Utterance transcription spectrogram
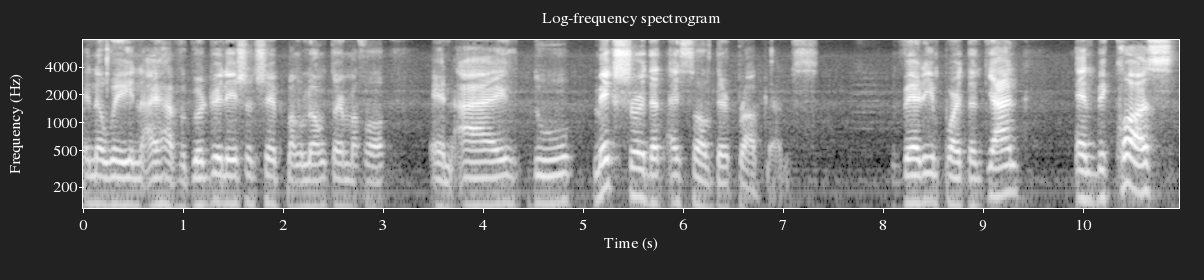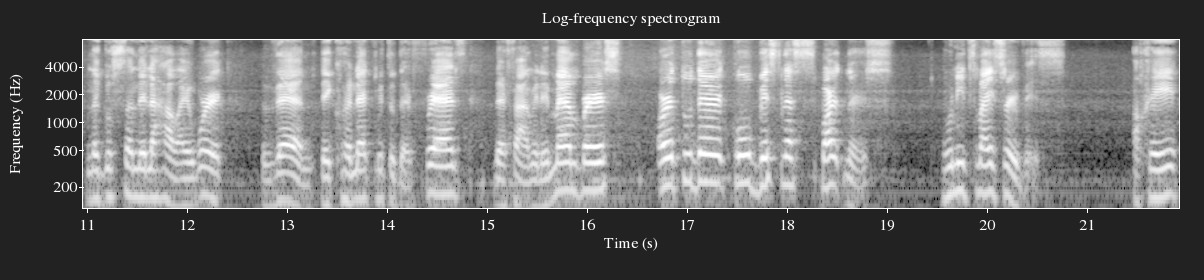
in a way na I have a good relationship, pang long term ako, and I do make sure that I solve their problems. Very important yan. And because nagustuhan nila how I work, then they connect me to their friends, their family members, or to their co-business partners who needs my service. Okay?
